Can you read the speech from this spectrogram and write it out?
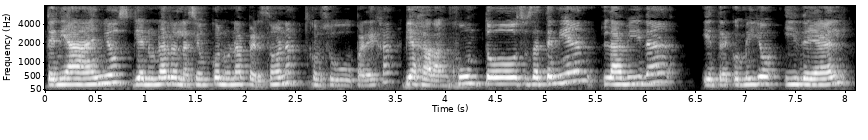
tenía años ya en una relación con una persona, con su pareja, viajaban juntos, o sea, tenían la vida, entre comillas, ideal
